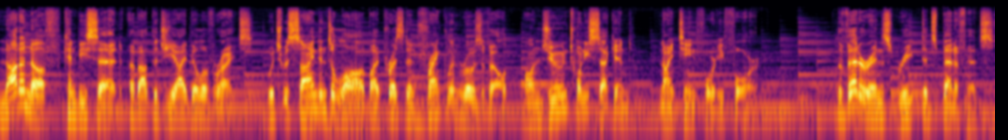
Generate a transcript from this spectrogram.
Not enough can be said about the GI Bill of Rights, which was signed into law by President Franklin Roosevelt on June 22, 1944. The veterans reaped its benefits,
